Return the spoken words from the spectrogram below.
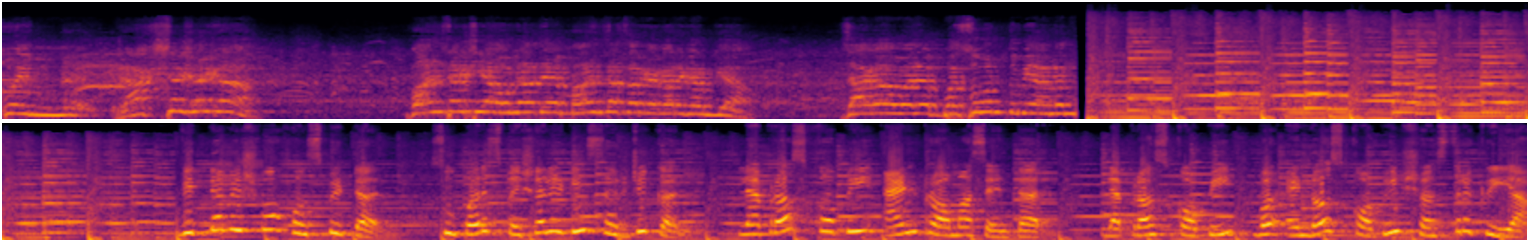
तू राक्षस आहे का? माणसाची औलाद आहे माणसासारखा कार्यक्रम घ्या. जागावर बसून तुम्ही Anand Vidyavishwa hospital super speciality surgical laparoscopy and trauma centre laparoscopy व एंडोस्कोपी शस्त्रक्रिया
